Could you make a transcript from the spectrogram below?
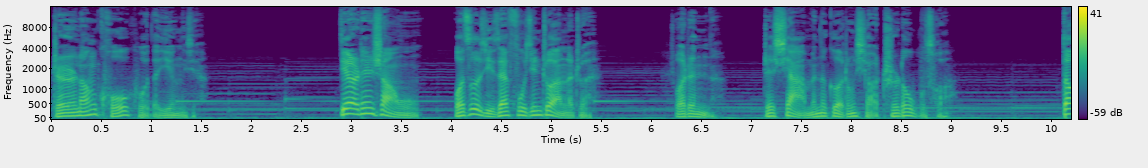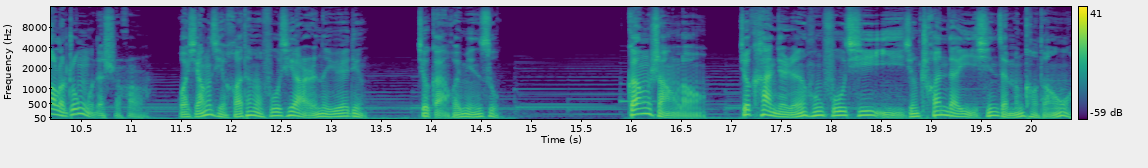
只能苦苦的应下。第二天上午，我自己在附近转了转，说真的，这厦门的各种小吃都不错。到了中午的时候，我想起和他们夫妻二人的约定，就赶回民宿。刚上楼，就看见任红夫妻已经穿戴一新，在门口等我。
